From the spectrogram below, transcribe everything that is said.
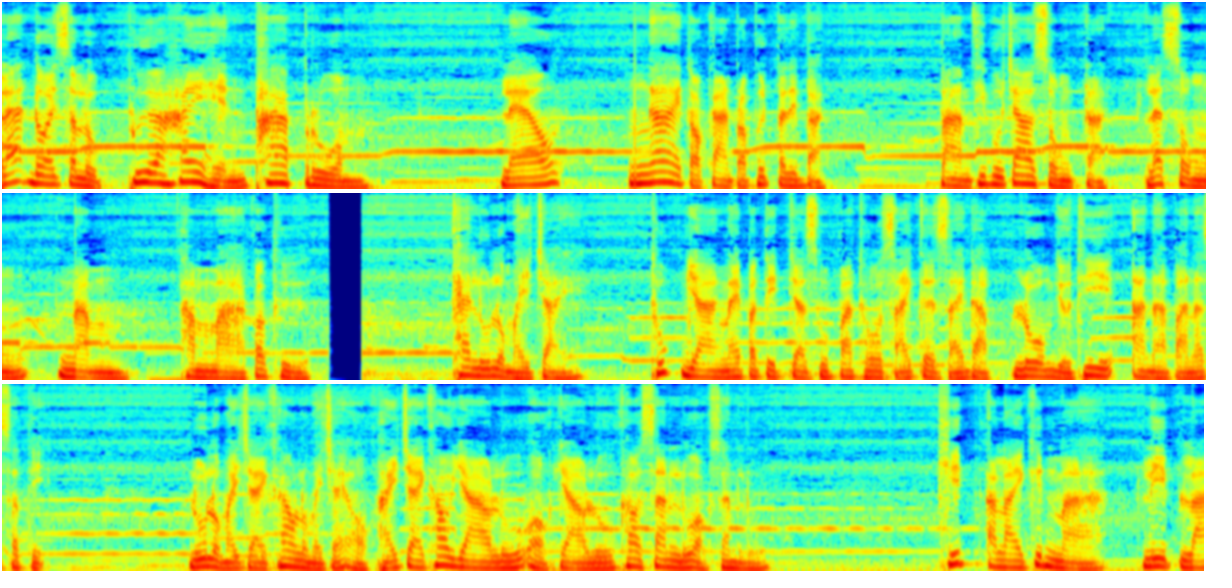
และโดยสรุปเพื่อให้เห็นภาพรวม แล้วง่ายต่อการประพฤติปฏิบัติ ตามที่พระเจ้าทรงตรัสและทรงนำทำมาก็คือ แค่รู้ลมหายใจ ทุกอย่างในปฏิจจสุปาโทสายเกิดสายดับรวมอยู่ที่อานาปานสติ รู้ลมหายใจเข้าลมหายใจออกหายใจเข้ายาวรู้ออกยาวรู้เข้าสั้นรู้ออกสั้นรู้ คิดอะไรขึ้นมา รีบละ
